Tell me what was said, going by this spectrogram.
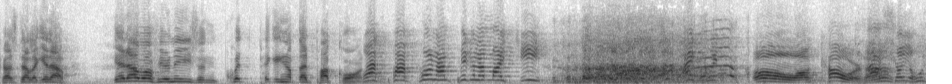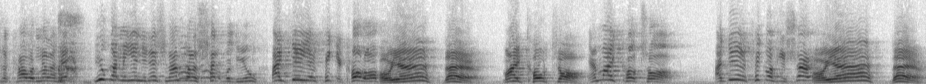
Costello, get up. Get up off your knees and quit picking up that popcorn. What popcorn? I'm picking up my teeth. I quit. Oh, a coward, huh? I'll show you who's a coward, Melonhead. You got me into this, and I'm going to settle with you. I dare you to take your coat off. Oh, yeah? There. My coat's off. And my coat's off. I dare you to take off your shirt. Oh, yeah? There.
